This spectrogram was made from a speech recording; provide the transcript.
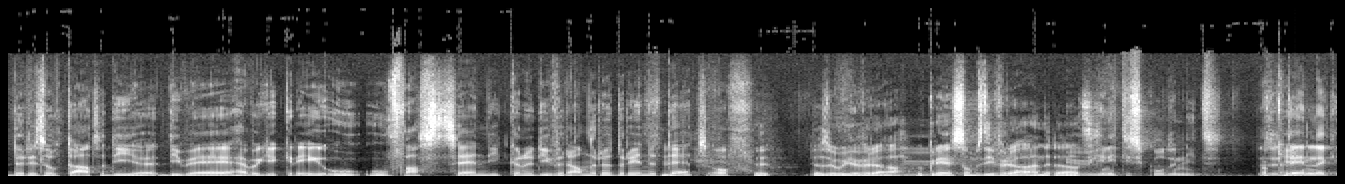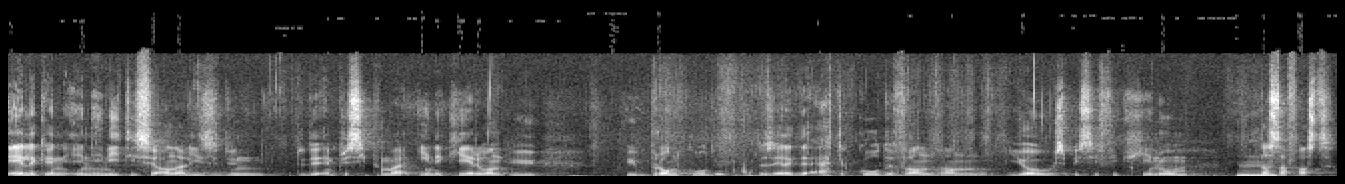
de resultaten die, eh, die wij hebben gekregen, hoe, hoe vast zijn die? Kunnen die veranderen doorheen de tijd? Of? Eh, Dat is een goede vraag. We krijgen soms die vraag inderdaad. Uw genetische code niet. Dus uiteindelijk eigenlijk een, een genetische analyse doen, doe je in principe maar één keer, want uw, uw broncode, dus eigenlijk de echte code van, van jouw specifiek genoom, dat staat vast.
